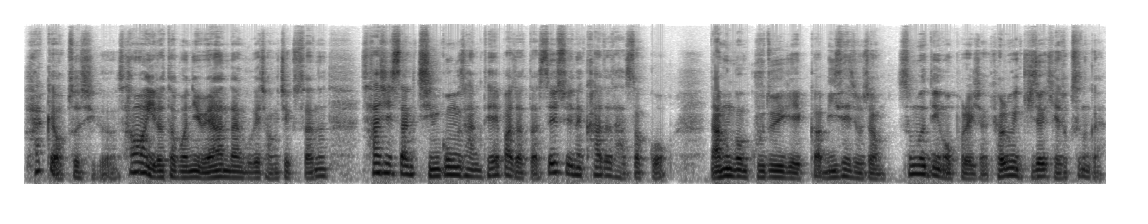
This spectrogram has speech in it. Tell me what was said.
할 게 없어 지금 상황이 이렇다 보니 외환 당국의 정책 수사는 사실상 진공 상태에 빠졌다. 쓸 수 있는 카드 다 썼고 남은 건 구두의 개입과 미세 조정, 스무딩 오퍼레이션. 결국엔 기저귀 계속 쓰는 거야.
